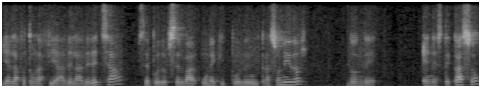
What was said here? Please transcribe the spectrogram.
Y en la fotografía de la derecha se puede observar un equipo de ultrasonidos donde en este caso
